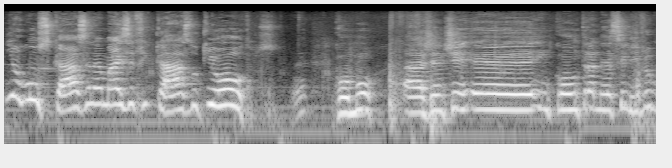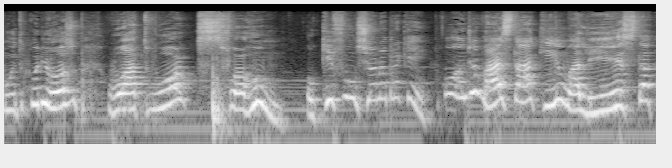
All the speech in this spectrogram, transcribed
Em alguns casos, ela é mais eficaz do que outros, né? como a gente eh, encontra nesse livro muito curioso, What Works for Whom? O que funciona para quem? Onde vai estar aqui uma lista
